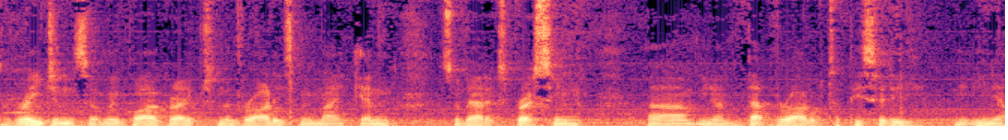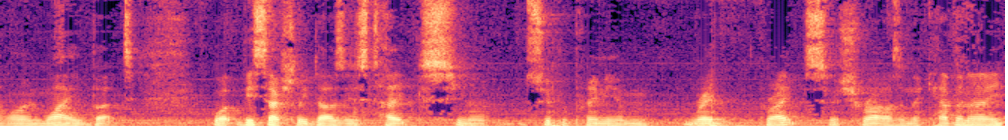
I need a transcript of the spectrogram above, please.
the regions that we buy grapes and the varieties we make, and it's about expressing um, you know that varietal typicity in our own way. But what this actually does is takes you know super premium red grapes, a Shiraz and a Cabernet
